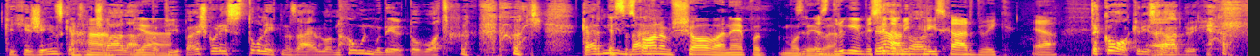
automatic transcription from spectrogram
Ki jih je ženska izmišljala, ja. pa ti, pa je škoda, sto let nazaj, bilo na un model to vod. Kar ni se spomnim šova, ne pod modelom. Z, z drugimi besedami, ja, no, Chris Hardwick. Ja. Tako, Chris ja. Hardwick.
